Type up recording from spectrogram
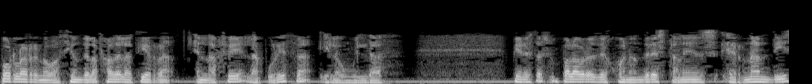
por la renovación de la faz de la tierra en la fe, la pureza y la humildad. Bien, estas son palabras de Juan Andrés Talens Hernández,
